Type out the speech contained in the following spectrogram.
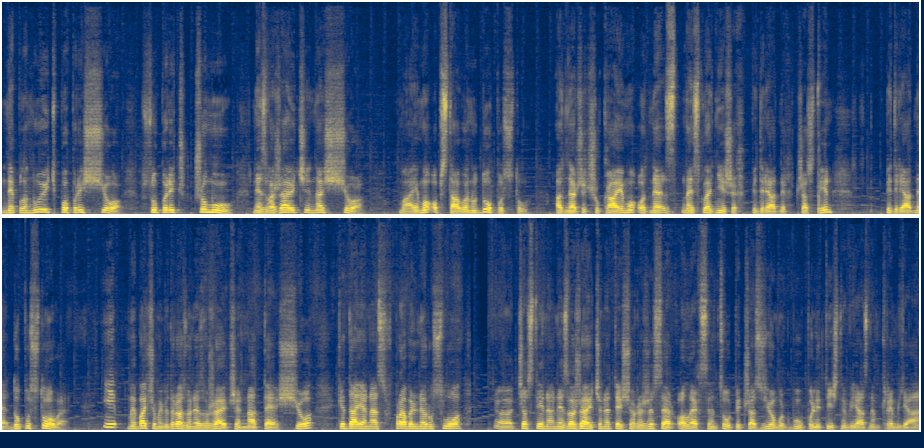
Не планують попри що, всупереч чому, незважаючи на що. Маємо обставину допусту, а значить, шукаємо одне з найскладніших підрядних частин підрядне допустове. І ми бачимо відразу, незважаючи на те, що кидає нас в правильне русло. е, Частина, незважаючи на те, що режисер Олег Сенцов під час зйомок був політичним в'язнем Кремля,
